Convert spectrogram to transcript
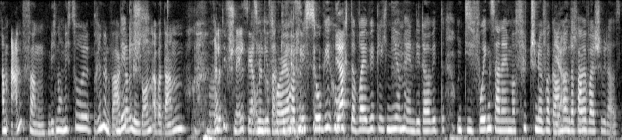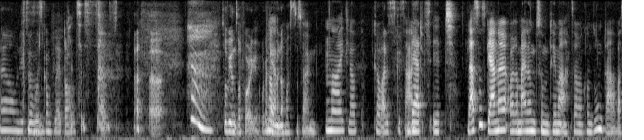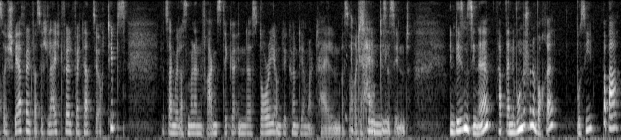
Am Anfang, wie ich noch nicht so drinnen war, glaube ich schon, aber dann Ach, relativ schnell sehr also uninteressant Euphoria gewesen. hat mich so gehuckt, ja. da war ich wirklich nie am Handy. Da ich, und die Folgen sind ja immer viel schnell vergangen ja, und auf einmal war ich schon wieder aus. Ja, und jetzt ist es komplett aus. Jetzt ist es aus. so wie unsere Folge. Oder haben ja. wir noch was zu sagen? Nein, ich glaube. Ich glaube, alles ist gesagt. That's it. Lasst uns gerne eure Meinung zum Thema achtsamer Konsum da, was euch schwerfällt, was euch leicht fällt. Vielleicht habt ihr auch Tipps ich würde sagen, wir lassen mal einen Fragensticker in der Story und ihr könnt ja mal teilen, was eure Absolutely. Geheimnisse sind. In diesem Sinne, habt eine wunderschöne Woche. Bussi, Baba.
